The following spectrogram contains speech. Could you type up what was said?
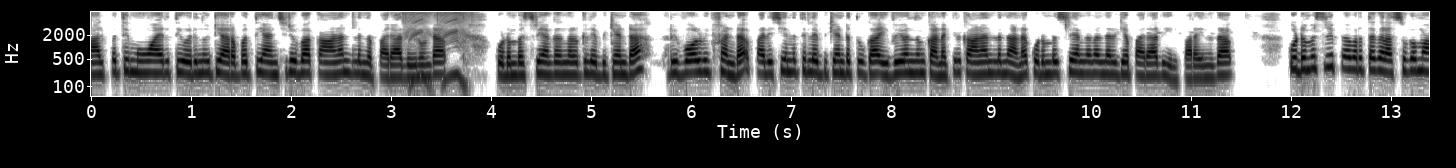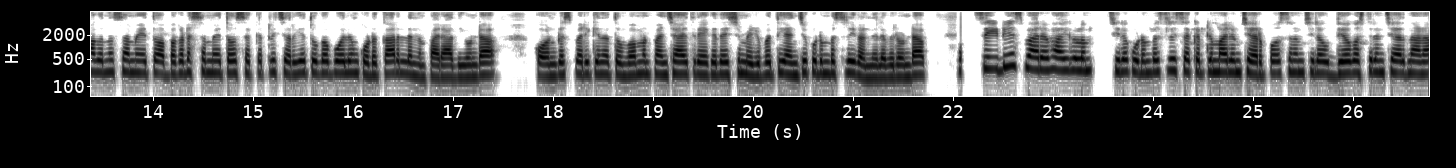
നാൽപ്പത്തി മൂവായിരത്തി ഒരുന്നൂറ്റി അറുപത്തി അഞ്ച് രൂപ കാണാനില്ലെന്ന് പരാതിയിലുണ്ട്. കുടുംബശ്രീ അംഗങ്ങൾക്ക് ലഭിക്കേണ്ട റിവോൾവിംഗ് ഫണ്ട് പരിശീലനത്തിൽ ലഭിക്കേണ്ട തുക ഇവയൊന്നും കണക്കിൽ കാണാനില്ലെന്നാണ് കുടുംബശ്രീ അംഗങ്ങൾ നൽകിയ പരാതിയിൽ പറയുന്നത്. കുടുംബശ്രീ പ്രവർത്തകർ അസുഖമാകുന്ന സമയത്തോ അപകട സമയത്തോ സെക്രട്ടറി ചെറിയ തുക പോലും കൊടുക്കാറില്ലെന്നും പരാതിയുണ്ട്. കോൺഗ്രസ് ഭരിക്കുന്ന തുമ്പമൺ പഞ്ചായത്തിൽ ഏകദേശം എഴുപത്തി അഞ്ച് കുടുംബശ്രീകൾ നിലവിലുണ്ട്. സി ഡി എസ് ഭാരവാഹികളും ചില കുടുംബശ്രീ സെക്രട്ടറിമാരും ചെയർപേഴ്സണും ചില ഉദ്യോഗസ്ഥരും ചേർന്നാണ്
